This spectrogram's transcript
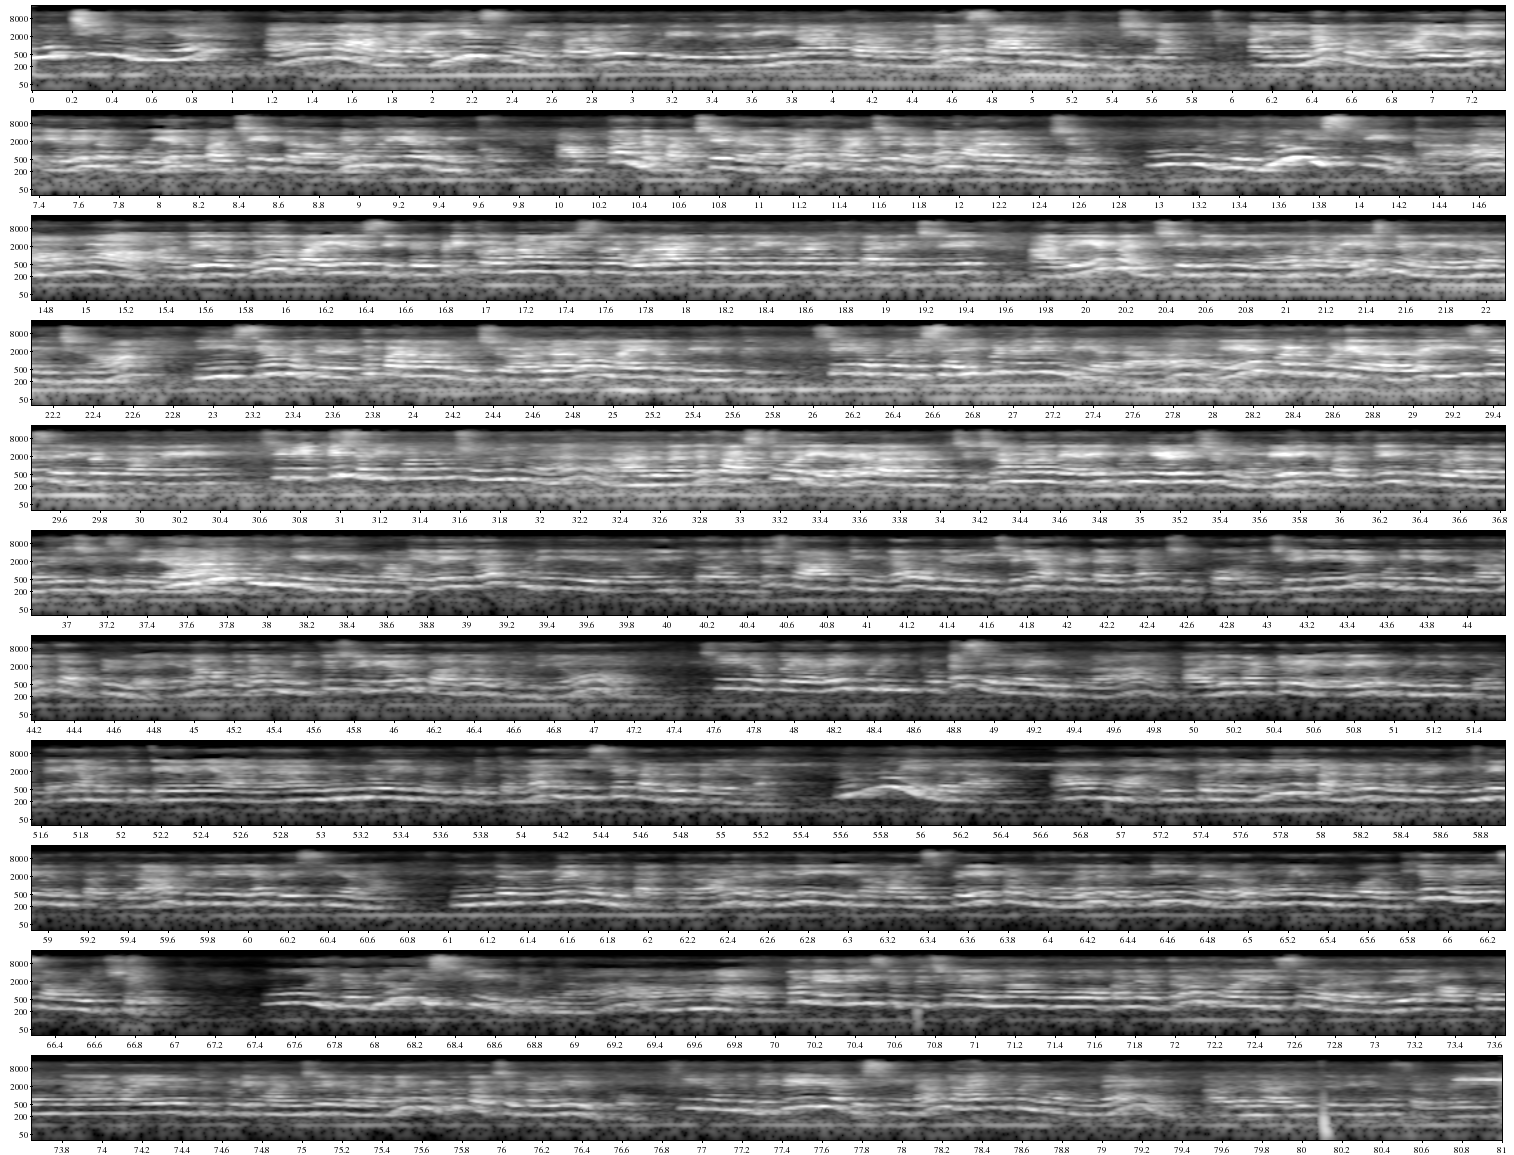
啊 ஆமா அந்த வைரஸ் நோயை பரவக்கூடியது மெயினான காரணம் வந்து அந்த சாருஞ்சு பூச்சி தான் அது என்ன பண்ணும்னா இலை இலையில போய் அந்த பச்சையை எல்லாமே உரிய ஆரம்பிக்கும். அப்ப அந்த பச்சை எல்லாமே உனக்கு மஞ்சள் கலர்ல மாற ஆரம்பிச்சிடும் ஓ இதுல இவ்ளோ ஹிஸ்டரி இருக்கா? ஆமா அது வந்து ஒரு வைரஸ். இப்ப எப்படி கொரோனா வைரஸ் ஒரு ஆளுக்கு வந்தோம் இன்னொரு ஆளுக்கு பரவுச்சு அதே மாதிரி செடியிலையும் அந்த வைரஸ் நம்ம இடையில வந்துச்சுன்னா ஈஸியா மத்தவங்களுக்கு பரவ ஆரம்பிச்சிடும் அதனால உன் வயல் அப்படி இருக்கு. சரி அப்ப இதை சரி பண்ணவே முடியாதா? ஏன் பண்ண முடியாது? அதெல்லாம் ஈஸியா சரி பண்ணலாமே. சரி எப்படி சரி பண்ணணும்னு சொல்லுங்க. அது வந்து ஃபர்ஸ்ட் ஒரு இலையில வர ஆரம்பிச்சிச்சு நம்ம அந்த இலையை புடிங்கி எழிஞ்சிடணும் வேடிக்கை பார்த்துட்டே இருக்க கூடாது வந்துருச்சு சரியா? புரிங்க எறியணுமா இலைதான் புடுங்கி எறியணும் இப்ப வந்துட்டு ஸ்டார்டிங்ல ஒன்னு ரெண்டு செடி அஃபெக்ட் ஆயிருக்குன்னா வச்சுக்கோ. அந்த செடியவே புடுங்கி எறிக்கனாலும் தப்பு இல்ல. ஏன்னா அப்பதான் நம்ம மித்த செடியாவது பாதுகாக்க முடியும். சரி அப்ப இலைய புடுங்கி போட்டா சரியாயிடுங்களா? அது மட்டும் இல்ல. இலைய புடுங்கி போட்டு நம்மளுக்கு தேவையான நுண்ணுயிர்கள் கொடுத்தோம்னா ஈஸியா கண்ட்ரோல் பண்ணிடலாம். நுண்ணுயிர்களா? ஆமா. இப்ப இந்த வெள்ளையை கண்ட்ரோல் பண்ணக்கூடிய நுண்ணுயிர் வந்து பாத்தீங்கன்னா பிவேரியா பேசியலாம் இந்த நுண்ணுயிர் வந்து பாத்தீங்கன்னா அந்த வெள்ளை நம்ம அதை ஸ்ப்ரே பண்ணும்போது அந்த வெள்ளையை மேல நோயை உருவாக்கி அந்த வெள்ளையை சாவடிச்சிடும் ஓ இதுல இவ்ளோ ஹிஸ்டரி இருக்குங்களா? ஆமா. அப்ப வெள்ளையை செத்துச்சுன்னா என்ன ஆகும் அப்ப அந்த இடத்துல உங்களுக்கு வைரஸும் வராது. அப்போ உங்க வயல்ல இருக்கக்கூடிய மஞ்சள் எல்லாமே உங்களுக்கு பச்சை கலர் இருக்கும். சரி அந்த பிவேரியா பேசிங்கன்னா நான் எங்க போய் வாங்குவேன்? அதை நான் அடுத்த வீடியோ சொல்றேன்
